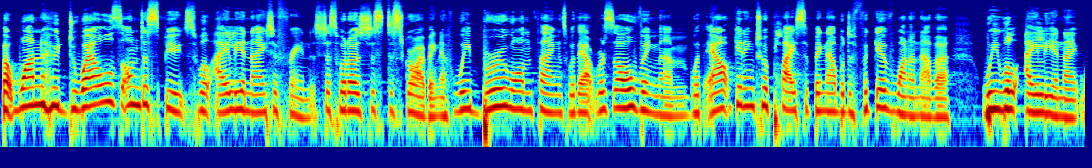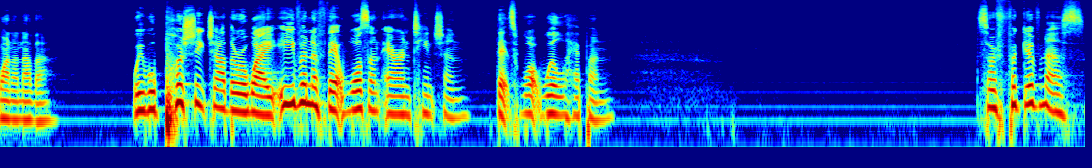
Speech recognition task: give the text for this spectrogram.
But one who dwells on disputes will alienate a friend. It's just what I was just describing. If we brew on things without resolving them, without getting to a place of being able to forgive one another, we will alienate one another. We will push each other away, even if that wasn't our intention. That's what will happen. So, forgiveness.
